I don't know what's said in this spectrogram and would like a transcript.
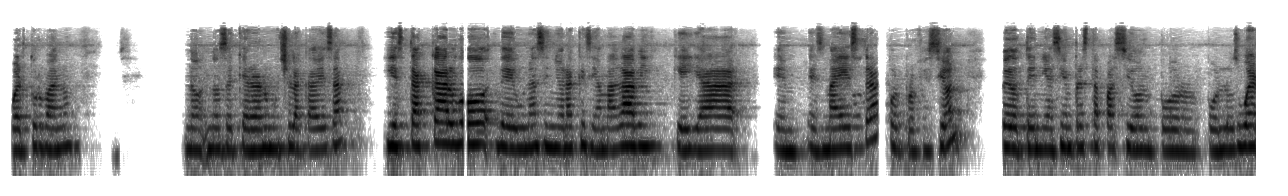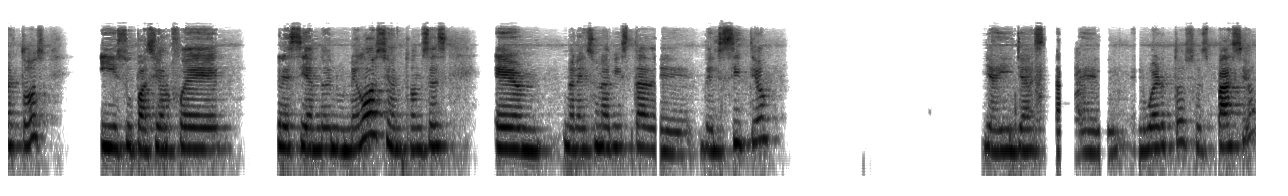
Puerto Urbano. No, no se quedaron mucho la cabeza. Y está a cargo de una señora que se llama Gaby, que ella em, es maestra por profesión, pero tenía siempre esta pasión por, por los huertos y su pasión fue creciendo en un negocio. Entonces, eh, bueno, hice una vista del sitio y ahí ya está el, huerto, su espacio.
